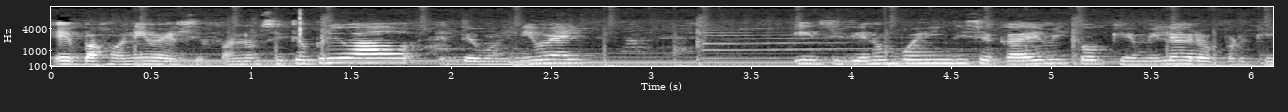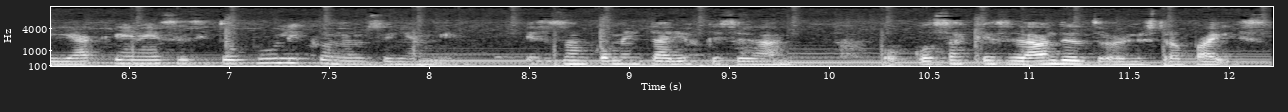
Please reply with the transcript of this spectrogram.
es bajo nivel. Si fue en un sitio privado, es de buen nivel. Y si tiene un buen índice académico, qué milagro, porque ya que en ese sitio público no enseñan bien. Esos son comentarios que se dan o cosas que se dan dentro de nuestro país.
